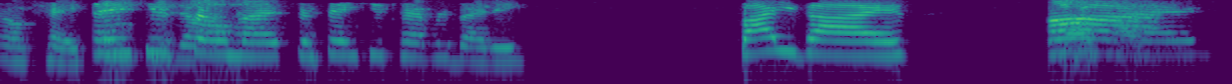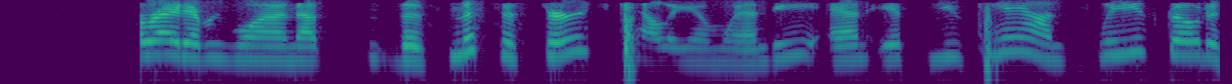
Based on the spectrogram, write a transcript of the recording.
Okay. Thank, Thank you, you, so much, and thank you to everybody. Bye, you guys. Bye. All right, everyone. That's the Smith Sisters, Kelli and Wendi. And if you can, please go to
